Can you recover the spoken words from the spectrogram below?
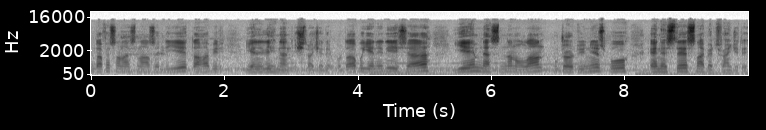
Müdafiə Sənayesi Nazirliyi daha bir yeniliklə iştirak edir burada. Bu yenilik isə YM nəslindən olan bu gördüyünüz bu NST snayper tüfəngidir.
